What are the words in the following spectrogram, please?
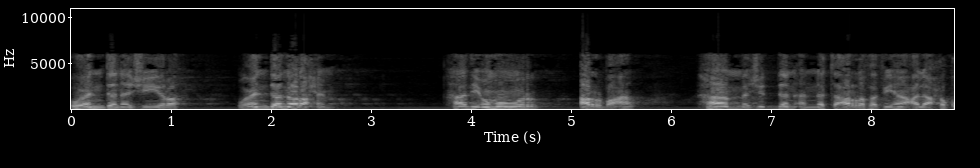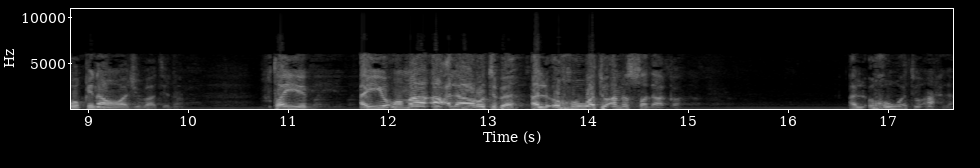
وعندنا جيرة وعندنا رحم. هذه أمور أربعة هامة جدا أن نتعرف فيها على حقوقنا وواجباتنا. طيب أيهما أعلى رتبة الأخوة أم الصداقة؟ الأخوة أعلى.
